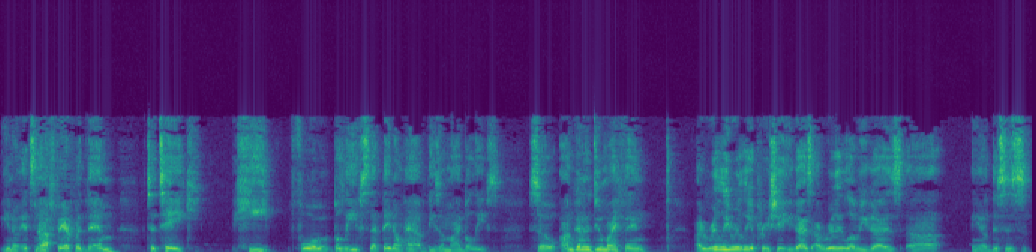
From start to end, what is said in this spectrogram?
you know, it's not fair for them to take heat for beliefs that they don't have. These are my beliefs. So I'm going to do my thing. I really, really appreciate you guys. I really love you guys. Uh, you know, this is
